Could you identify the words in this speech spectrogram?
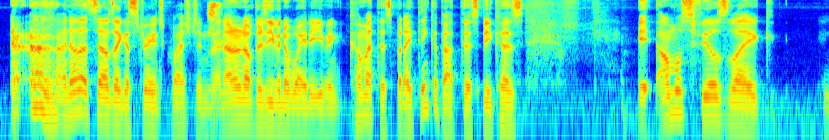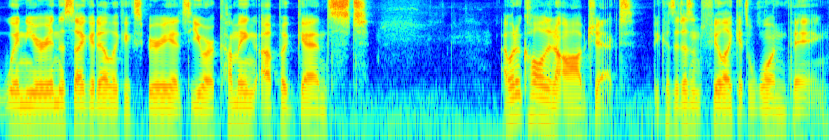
I know that sounds like a strange question, and I don't know if there's even a way to even come at this, but I think about this because it almost feels like when you're in the psychedelic experience, you are coming up against, I wouldn't call it an object because it doesn't feel like it's one thing.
